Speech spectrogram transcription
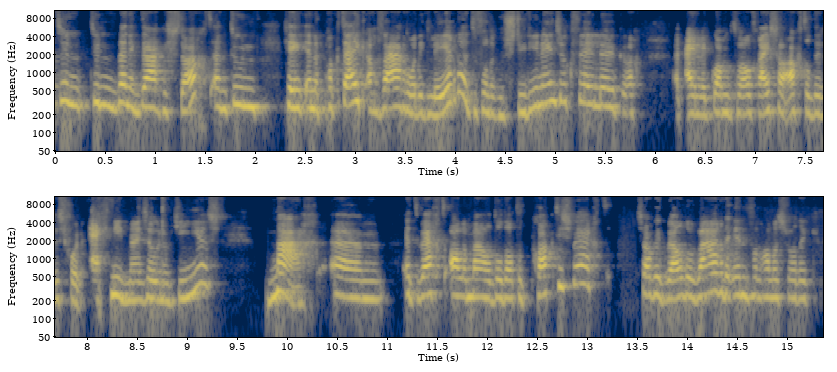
En toen, toen ben ik daar gestart en toen ging ik in de praktijk ervaren wat ik leerde. Toen vond ik mijn studie ineens ook veel leuker. Uiteindelijk kwam het wel vrij snel achter, dit is gewoon echt niet mijn zone of genius. Maar um, het werd allemaal, doordat het praktisch werd, zag ik wel de waarde in van alles wat ik,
